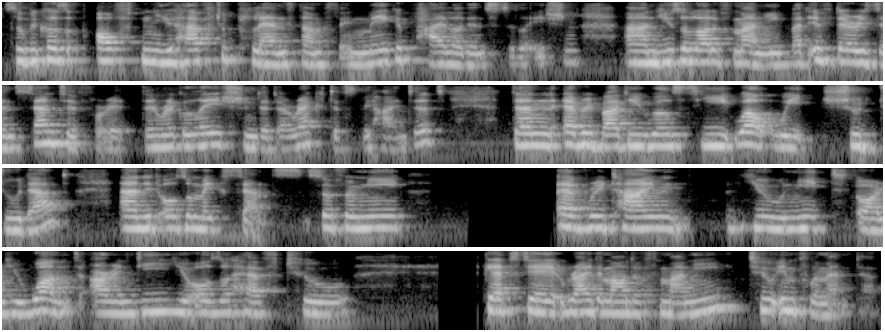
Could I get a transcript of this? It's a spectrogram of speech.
So because often you have to plan something, make a pilot installation and use a lot of money, but if there is incentive for it, the regulation, the directives behind it, then everybody will see, well, we should do that and it also makes sense. So for me, every time you need or you want R&D, you also have to get the right amount of money to implement that.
